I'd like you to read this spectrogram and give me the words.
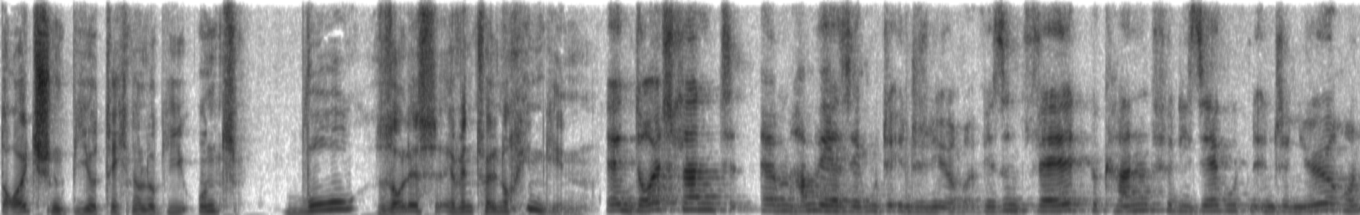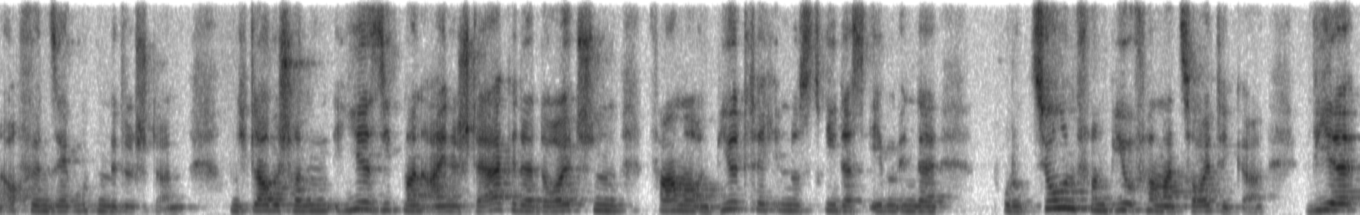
deutschen Biotechnologie und wo soll es eventuell noch hingehen? In Deutschland ähm, haben wir ja sehr gute Ingenieure. Wir sind weltbekannt für die sehr guten Ingenieure und auch für einen sehr guten Mittelstand. Und ich glaube, schon hier sieht man eine Stärke der deutschen Pharma- und Biotech-Industrie, dass eben in der Produktion von Biopharmazeutika wir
